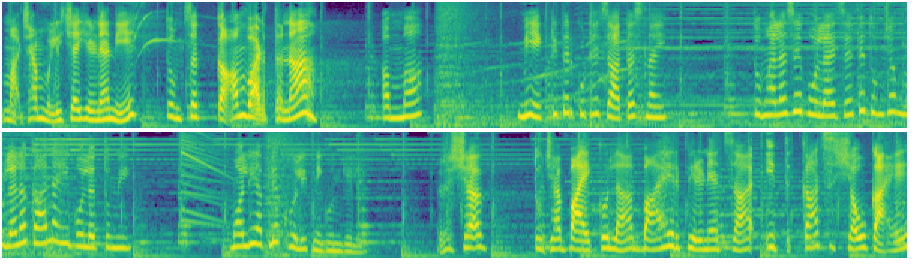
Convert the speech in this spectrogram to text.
माझ्या मुलीच्या येण्याने तुमचं काम वाढतं ना? अम्मा मी एकटी तर कुठे जातच नाही. तुम्हाला जे बोलायचंय ते तुमच्या मुलाला का नाही बोलत तुम्ही? मॉली आपल्या खोलीत निघून गेली. ऋषभ तुझ्या बायकोला बाहेर फिरण्याचा इतकाच शौक आहे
